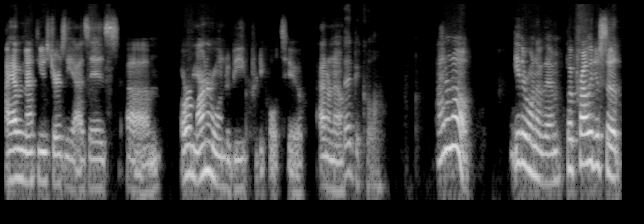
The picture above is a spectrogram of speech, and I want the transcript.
I have a Matthews jersey as is, um, or a Marner one would be pretty cool too. I don't know. That'd be cool. I don't know. Either one of them, but probably just a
